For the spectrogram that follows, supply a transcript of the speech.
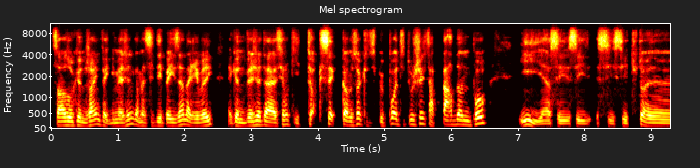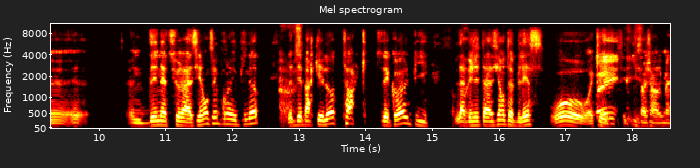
sans aucune gêne. Fait qu'imagine comment c'est des paysans d'arriver avec une végétation qui est toxique comme ça, que tu ne peux pas t'y toucher, ça ne pardonne pas. Hein, c'est tout un, une dénaturation tu sais, pour un pilote Ah, de débarquer là, toc, tu décolles, puis la végétation te blesse. Wow, OK, Ouais, c'est un changement.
